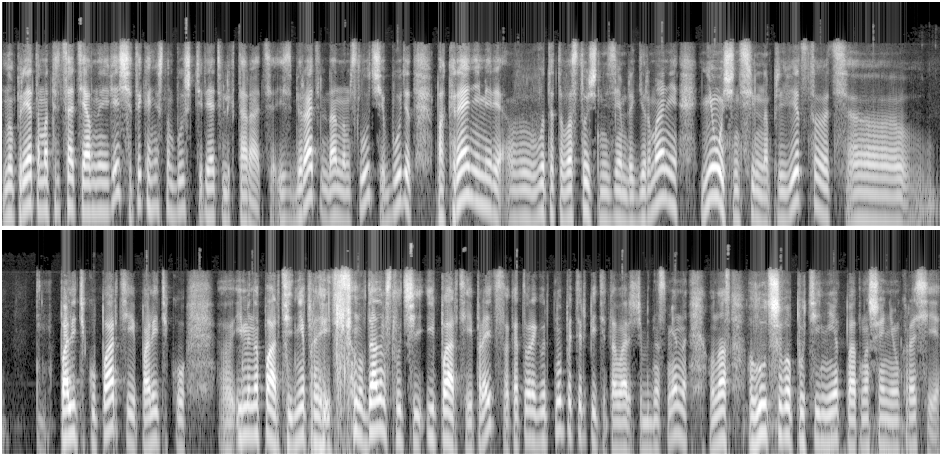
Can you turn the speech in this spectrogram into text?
но при этом отрицать явные вещи ты, конечно, будешь терять в лекторате. Избиратель в данном случае будет, по крайней мере, вот это восточные земли Германии не очень сильно приветствовать э, политику партии, политику э, именно партии, не правительства. Но в данном случае и партии, и правительства, которое говорит, ну потерпите, товарищи бизнесмены, у нас лучшего пути нет по отношению к России.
